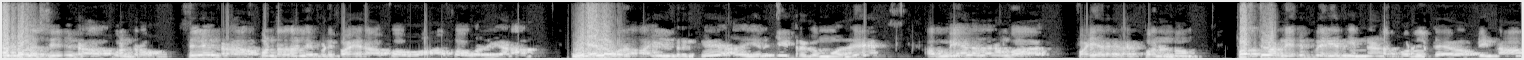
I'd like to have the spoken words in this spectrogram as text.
நம்ம வந்து சிலிண்டர் ஆஃப் பண்றோம். சிலிண்டர் ஆஃப் பண்றதுனால எப்படி ஃபயர் ஆஃப் ஆகும்? ஆஃப் ஆகாது. ஏன்னா மேல ஒரு ஆயில் இருக்கு அதை எரிஞ்சிட்டு இருக்கும் போது மேலதான் நம்ம ஃபயரை கட் பண்ணணும். ஃபர்ஸ்ட் ஒரு நெருப்பு எரியறதுக்கு என்னென்ன பொருள் தேவை அப்படின்னா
